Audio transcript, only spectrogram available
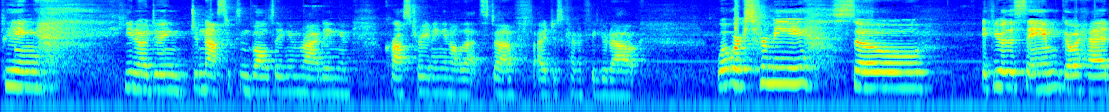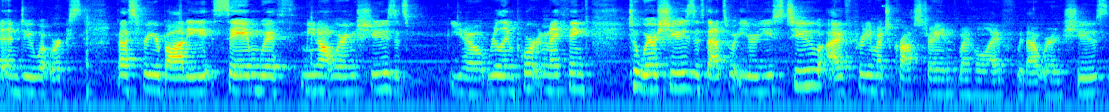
being, you know, doing gymnastics and vaulting and riding and cross training and all that stuff. I just kind of figured out what works for me. So if you're the same, go ahead and do what works best for your body. Same with me not wearing shoes. It's, you know, really important, I think, to wear shoes if that's what you're used to. I've pretty much cross-trained my whole life without wearing shoes.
